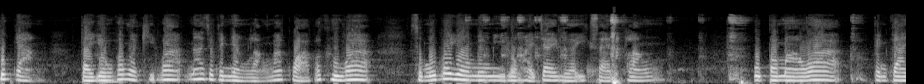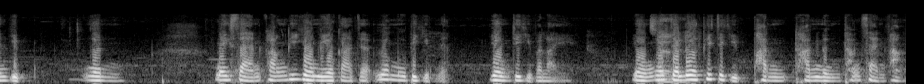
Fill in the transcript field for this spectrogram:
ทุกอย่าง แต่โยมก็มาคิดว่าน่าจะเป็นอย่างหลังมากกว่า ก็คือว่า สมมุติว่าโยมยังมีลมหายใจเหลืออีกแสนครั้ง อุปมาว่าเป็นการหยิบเงิน ในแสนครั้งที่โยมมีโอกาสจะเอื้อมมือไปหยิบเนี่ยโยมจะหยิบอะไรโยมก็จะเลือกที่จะหยิบพันพันหนึ่งทั้งแสนครั้ง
